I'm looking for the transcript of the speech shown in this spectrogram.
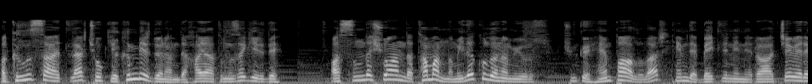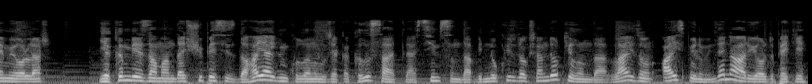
Akıllı saatler çok yakın bir dönemde hayatımıza girdi. Aslında şu anda tam anlamıyla kullanamıyoruz. Çünkü hem pahalılar hem de bekleneni rahatça veremiyorlar. Yakın bir zamanda şüphesiz daha yaygın kullanılacak akıllı saatler Simpson'da 1994 yılında Lies on Ice bölümünde ne arıyordu peki?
